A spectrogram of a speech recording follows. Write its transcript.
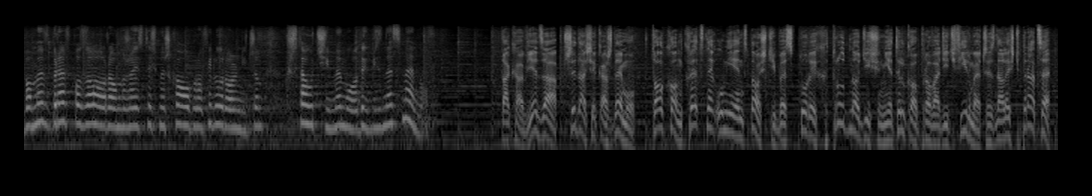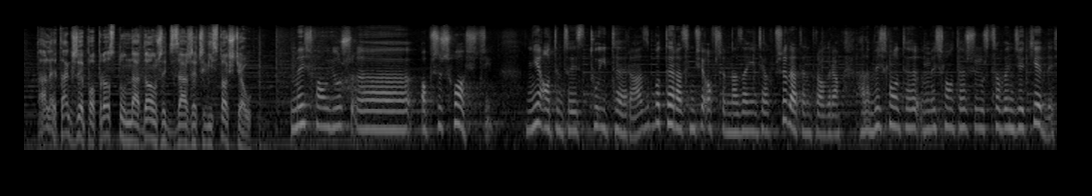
bo my wbrew pozorom, że jesteśmy szkołą profilu rolniczym, kształcimy młodych biznesmenów. Taka wiedza przyda się każdemu. To konkretne umiejętności, bez których trudno dziś nie tylko prowadzić firmę czy znaleźć pracę, ale także po prostu nadążyć za rzeczywistością. myślą już e, o przyszłości. Nie o tym, co jest tu i teraz, bo teraz im się owszem na zajęciach przyda ten program, ale myślą, te, myślą też już, co będzie kiedyś.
